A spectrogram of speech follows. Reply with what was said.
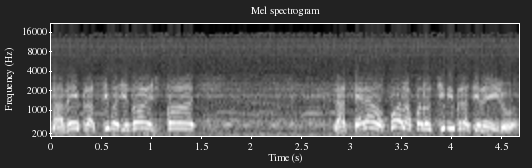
Lá vem para cima de nós, Todd. Lateral, bola para o time brasileiro.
